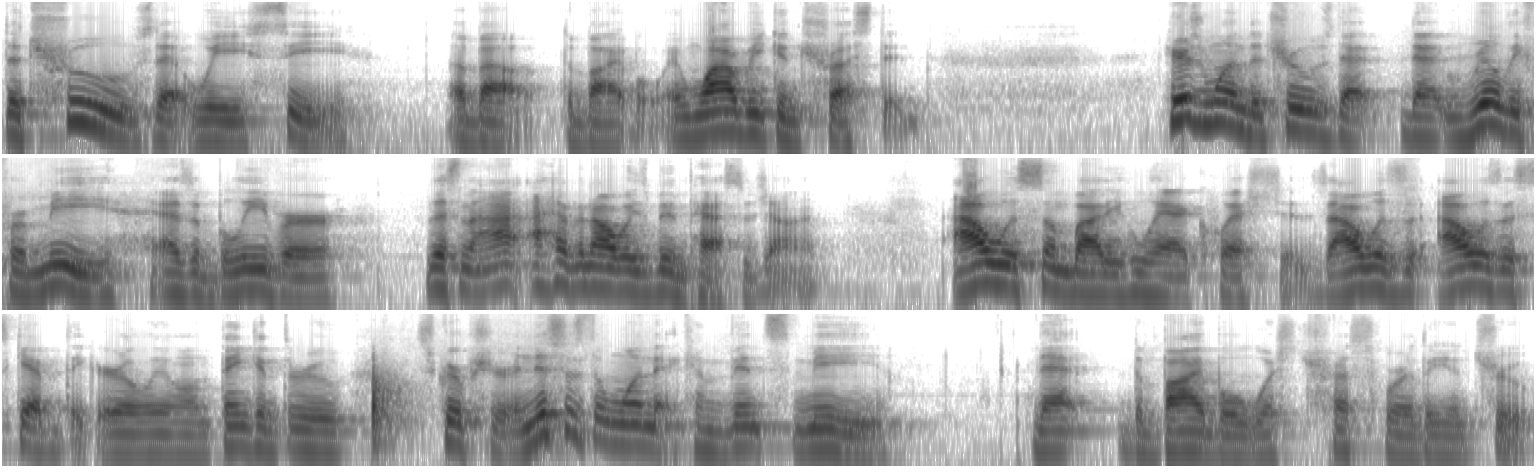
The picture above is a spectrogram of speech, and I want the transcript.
the truths that we see about the Bible and why we can trust it. Here's one of the truths that that really for me as a believer, listen, I, I haven't always been Pastor John. I was somebody who had questions. I was I was a skeptic early on, thinking through scripture. And this is the one that convinced me that the Bible was trustworthy and true.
